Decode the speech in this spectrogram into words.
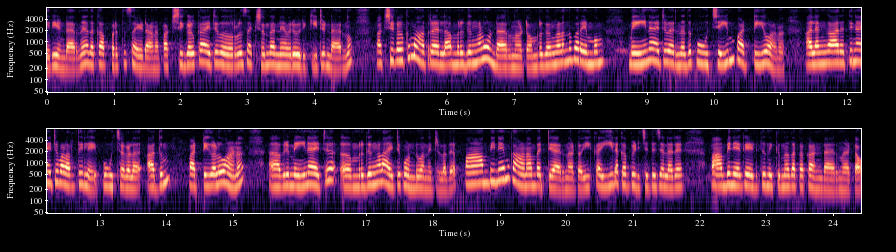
ഏരിയ ഉണ്ടായിരുന്നു അതൊക്കെ അപ്പുറത്തെ സൈഡാണ്. പക്ഷികൾക്കായിട്ട് വേറൊരു സെക്ഷൻ തന്നെ അവർ ഒരുക്കിയിട്ടുണ്ടായിരുന്നു. പക്ഷികൾക്ക് മാത്രമല്ല മൃഗങ്ങളും ഉണ്ടായിരുന്നു കേട്ടോ. മൃഗങ്ങളെന്ന് പറയുമ്പം മെയിനായിട്ട് വരുന്നത് പൂച്ചയും പട്ടിയുമാണ് അലങ്കാരത്തിനായിട്ട് വളർത്തില്ലേ പൂച്ചകൾ അതും പട്ടികളുമാണ് അവർ മെയിനായിട്ട് മൃഗങ്ങളായിട്ട് കൊണ്ടുവന്നിട്ടുള്ളത്. പാമ്പിനെയും കാണാൻ പറ്റുമായിരുന്നു കേട്ടോ. ഈ കയ്യിലൊക്കെ പിടിച്ചിട്ട് ചിലർ പാമ്പിനെയൊക്കെ എടുത്ത് നിൽക്കുന്നതൊക്കെ കണ്ടായിരുന്നു കേട്ടോ.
